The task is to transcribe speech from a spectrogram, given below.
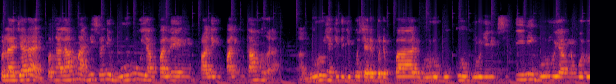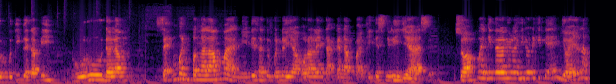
pelajaran pengalaman ni sebenarnya guru yang paling paling paling utama lah. Uh, guru yang kita jumpa secara berdepan guru buku guru universiti ni guru yang nombor 2 nombor 3 tapi guru dalam segmen pengalaman ni dia satu benda yang orang lain tak akan dapat. Kita sendiri je yang rasa. So apa yang kita lalui dalam hidup ni kita enjoy lah.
